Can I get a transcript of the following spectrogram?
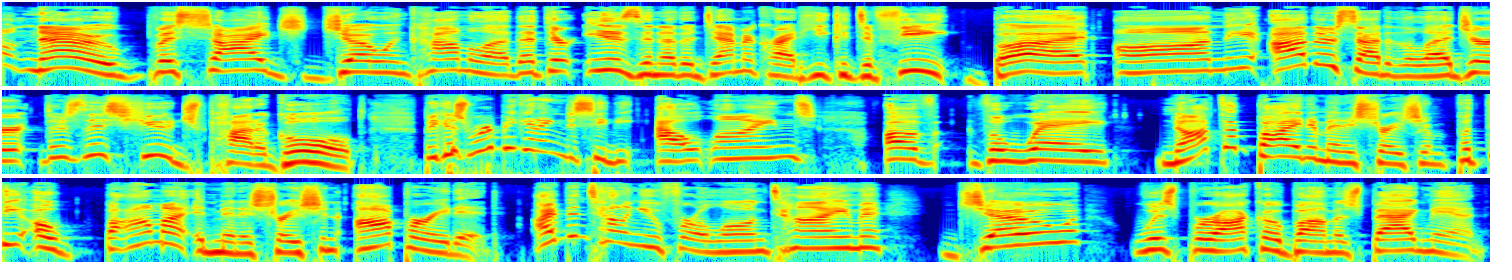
don't know, besides Joe and Kamala, that there is another Democrat he could defeat. But on the other side of the ledger, there's this huge pot of gold because we're beginning to see the outlines of the way not the Biden administration, but the Obama administration operated. I've been telling you for a long time, Joe was Barack Obama's bagman.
